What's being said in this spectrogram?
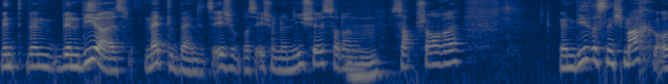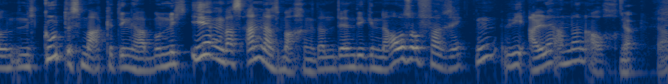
Wenn, wenn, wenn wir als Metalband, jetzt eh was eh schon eine Nische ist oder ein Mhm. Subgenre, wenn wir das nicht machen oder nicht gutes Marketing haben und nicht irgendwas anders machen, dann werden wir genauso verrecken wie alle anderen auch. Ja. Ja.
